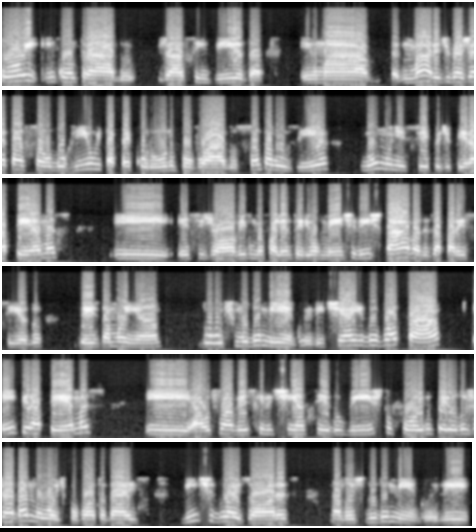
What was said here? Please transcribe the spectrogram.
foi encontrado já sem vida em uma, uma área de vegetação do rio Itapecuru, no povoado Santa Luzia, no município de Pirapemas, e esse jovem, como eu falei anteriormente, ele estava desaparecido desde a manhã do último domingo. Ele tinha ido votar em Pirapemas e a última vez que ele tinha sido visto foi no período já da noite, por volta das 22 horas na noite do domingo. Ele,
